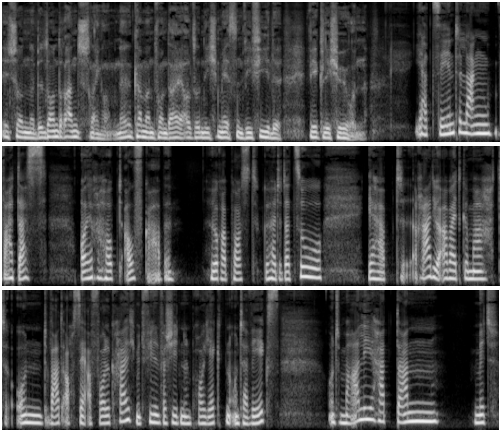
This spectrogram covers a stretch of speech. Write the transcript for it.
äh, ist schon eine besondere Anstrengung. Ne? Kann man von daher also nicht messen, wie viele wirklich hören. Jahrzehntelang war das eure Hauptaufgabe. Hörerpost gehörte dazu. Ihr habt Radioarbeit gemacht und wart auch sehr erfolgreich mit vielen verschiedenen Projekten unterwegs. Und Mali hat dann mit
